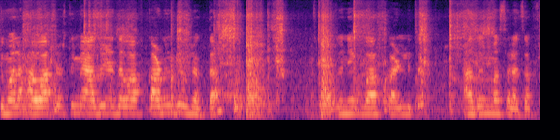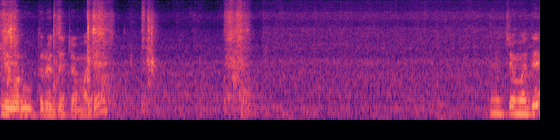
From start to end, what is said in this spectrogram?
तुम्हाला हवा असल्यास तुम्ही अजून एकदा वाफ काढून घेऊ शकता. अजून एक वाफ काढली तर अजून मसाल्याचा फ्लेवर उतरेल त्याच्यामध्ये. ह्याच्यामध्ये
